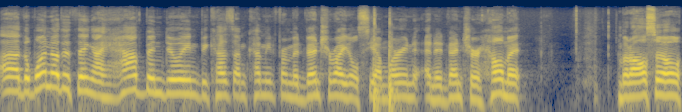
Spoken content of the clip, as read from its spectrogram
uh, the one other thing I have been doing because I'm coming from Adventure Ride, you'll see I'm wearing an Adventure helmet, but also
